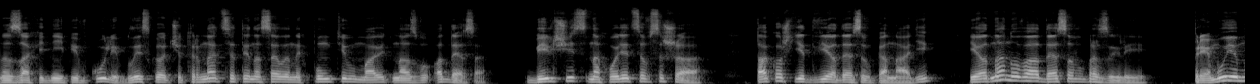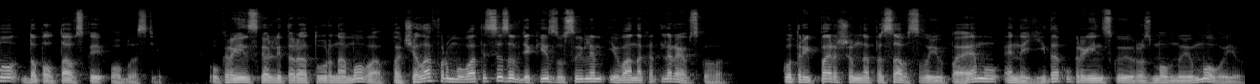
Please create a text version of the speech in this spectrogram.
На західній півкулі близько 14 населених пунктів мають назву Одеса. Більшість знаходяться в США. Також є дві Одеси в Канаді і одна нова Одеса в Бразилії. Прямуємо до Полтавської області. Українська літературна мова почала формуватися завдяки зусиллям Івана Котляревського, котрий першим написав свою поему Енеїда українською розмовною мовою,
